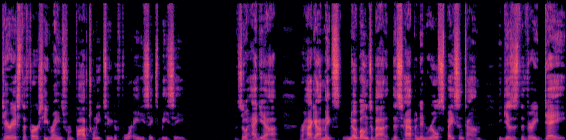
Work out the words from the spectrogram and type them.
Darius the first, he reigns from 522 to 486 BC. So Haggai, or Haggai makes no bones about it. This happened in real space and time. He gives us the very day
